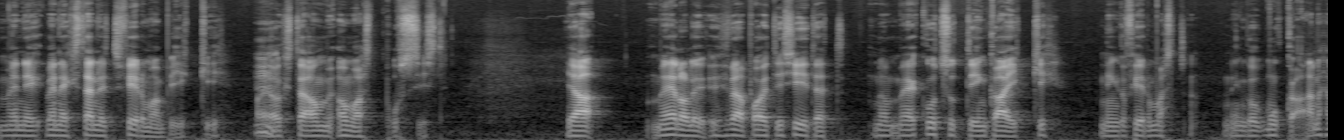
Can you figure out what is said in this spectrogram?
meni, meneekö tämä nyt firman piikkiin vai Mm. onko tämä omasta pussista. Ja meillä oli hyvä pointti siitä, että no me kutsuttiin kaikki niin firmasta niin mukaan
